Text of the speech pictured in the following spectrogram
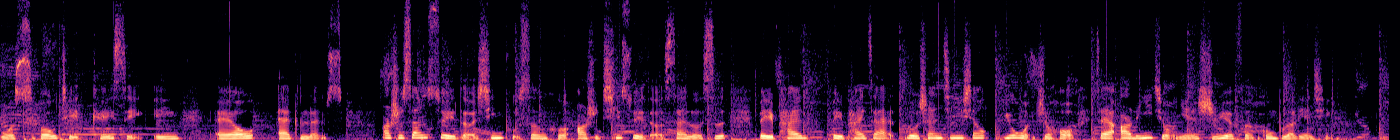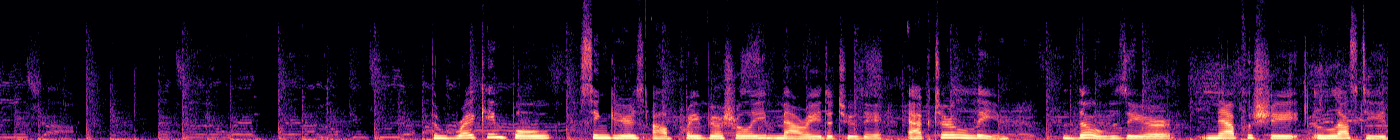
was spotted kissing in L. Aglan's 二十三岁的辛普森和二十七岁的塞勒斯被拍被拍在洛杉矶相拥吻之后，在二零一九年十月份公布了恋情。The Wrecking Ball singers are previously married to the actor Liam, though their nuptial lasted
